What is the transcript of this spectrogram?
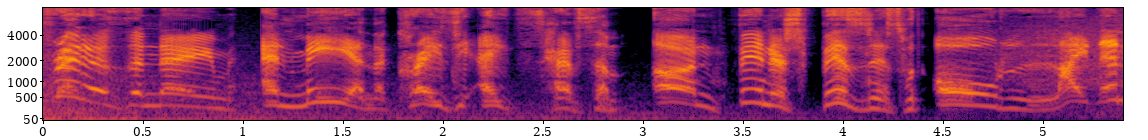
Fritter's the name, and me and the Crazy Eights have some unfinished business with old Lightning.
